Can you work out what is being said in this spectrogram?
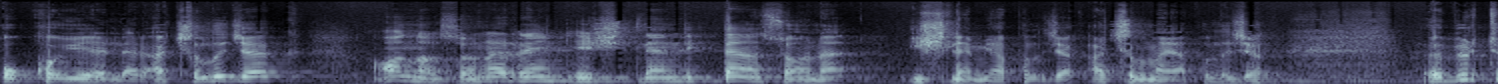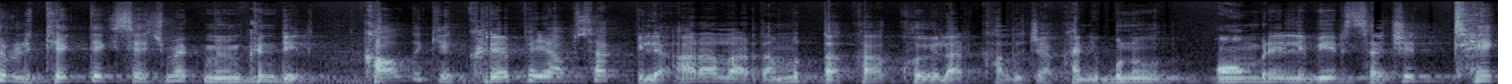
o koyu yerler açılacak. Ondan sonra renk eşitlendikten sonra işlem yapılacak, açılma yapılacak. Öbür türlü tek tek seçmek mümkün değil. Kaldı ki krepe yapsak bile aralarda mutlaka koyular kalacak. Hani bunu ombreli bir saçı tek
